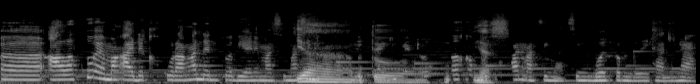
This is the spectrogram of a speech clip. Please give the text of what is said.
uh, alat tuh emang ada kekurangan dan kelebihannya masing-masing. Ya, betul. kebutuhan yes. masing-masing buat pemilihannya.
